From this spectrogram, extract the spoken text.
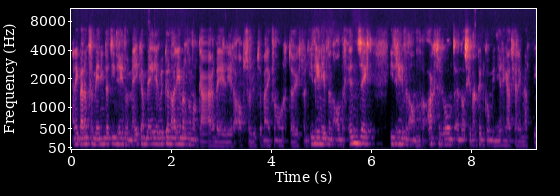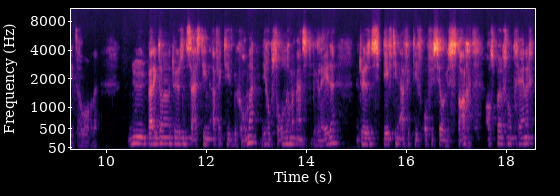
En ik ben ook van mening dat iedereen van mij kan bijleren. We kunnen alleen maar van elkaar bijleren, absoluut. Daar ben ik van overtuigd. Want iedereen heeft een ander inzicht, iedereen heeft een andere achtergrond. En als je dat kunt combineren, gaat je alleen maar beter worden. Nu ben ik dan in 2016 effectief begonnen, hier op zolder met mensen te begeleiden. In 2017 effectief officieel gestart als personal trainer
